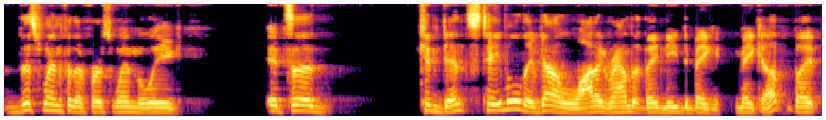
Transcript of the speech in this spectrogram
this win for their first win in the league. It's a condensed table. They've got a lot of ground that they need to make make up, but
